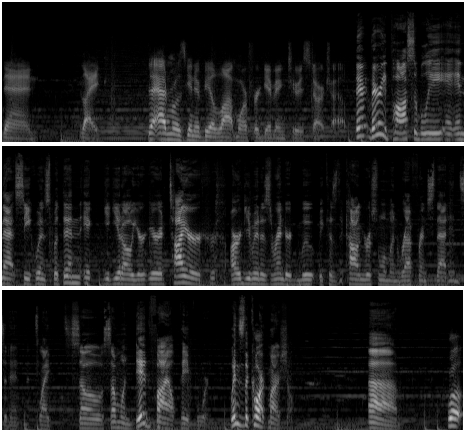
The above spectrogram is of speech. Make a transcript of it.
then like the admiral is going to be a lot more forgiving to his star child. Very possibly in that sequence. But then it, you know, your your entire argument is rendered moot because the congresswoman referenced that incident. It's like, so someone did file paperwork. When's the court martial? Um, Well,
